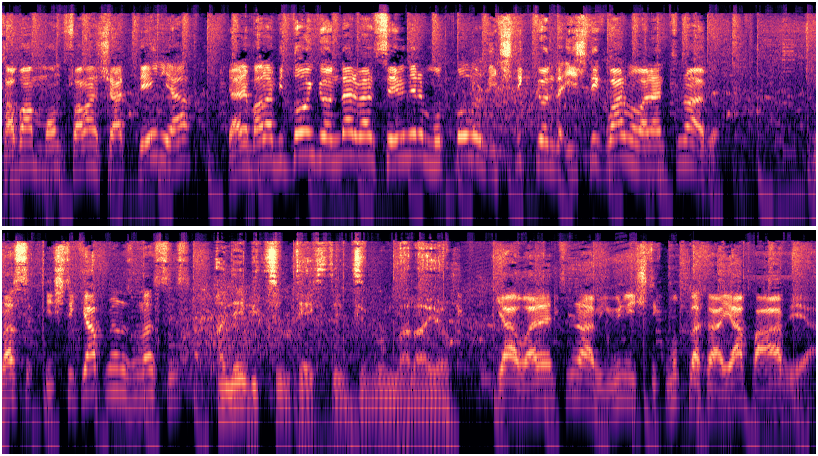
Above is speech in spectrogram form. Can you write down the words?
kaban mont falan şart değil ya. Yani bana bir don gönder ben sevinirim mutlu olurum. İçlik gönder. İçlik var mı Valentino abi? Nasıl? İçlik yapmıyorsunuz mu nasıl siz? ha ne biçim tekstilci bunlar ayol. Ya Valentin abi yün içlik mutlaka yap abi ya.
